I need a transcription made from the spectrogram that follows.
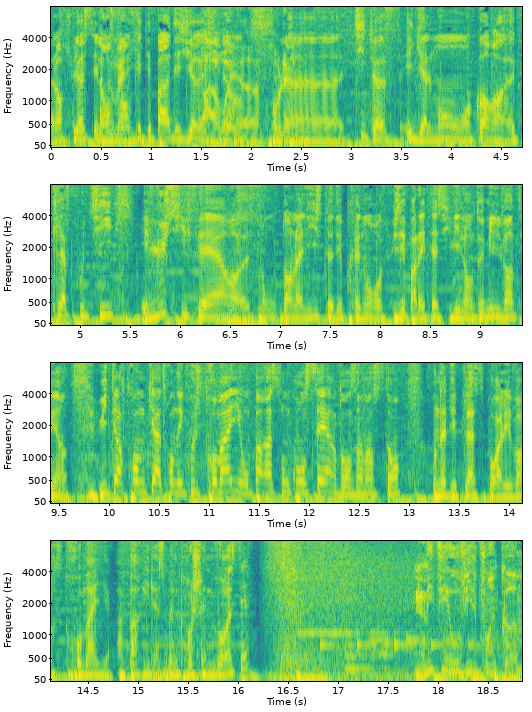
Alors celui-là, c'est l'enfant qui n'était pas désiré. Ah ouais, hein. euh, problème. Euh, Titeuf également, ou encore euh, Clafouti et Lucifer euh, sont dans la liste des prénoms refusés par l'état civil en 2021. 8h34, on écoute Stromae et on part à son concert dans un instant. On a des places pour aller voir Stromae à Paris la semaine prochaine. Vous restez? Météoville.com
